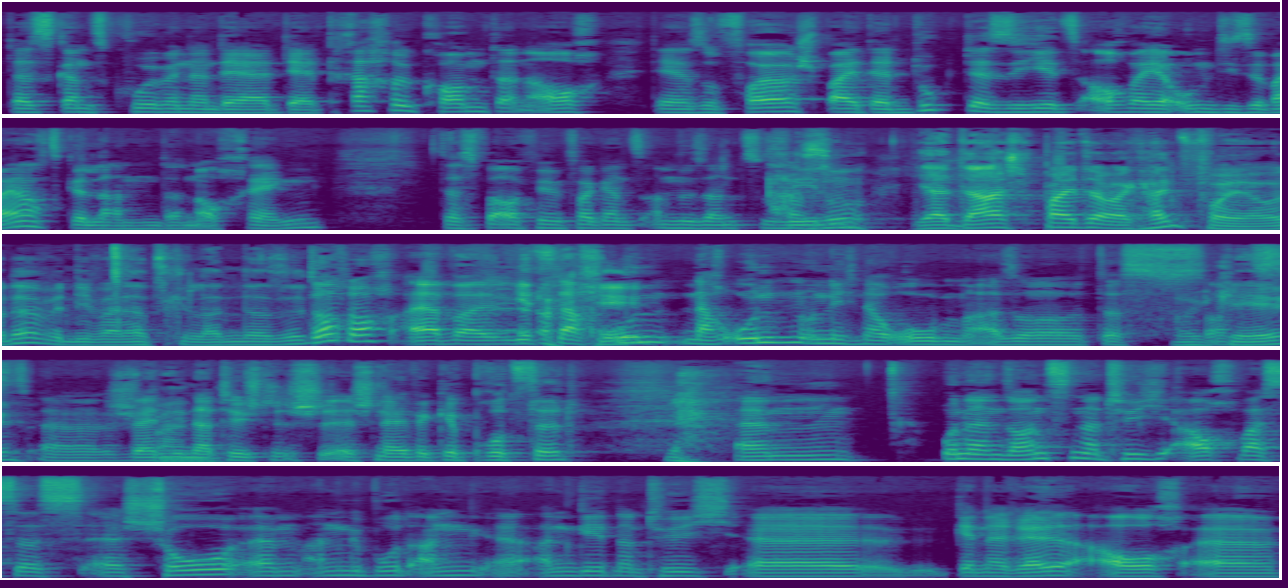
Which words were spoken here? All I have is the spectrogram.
das ist ganz cool, wenn dann der, der Drache kommt, dann auch, der so Feuer speit, der duckt er sich jetzt auch, weil ja um diese Weihnachtsgelanden dann auch hängen. Das war auf jeden Fall ganz amüsant zu sehen. Ach so, ja, da speit aber kein Feuer, oder? Wenn die Weihnachtsgelande sind. Doch, doch, aber jetzt okay. nach, un nach unten und nicht nach oben. Also das okay. sonst äh, werden die natürlich sch schnell weggebrutzelt. Ja. Ähm, und ansonsten natürlich auch, was das äh, Show-Angebot an, äh, angeht, natürlich äh, generell auch äh,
